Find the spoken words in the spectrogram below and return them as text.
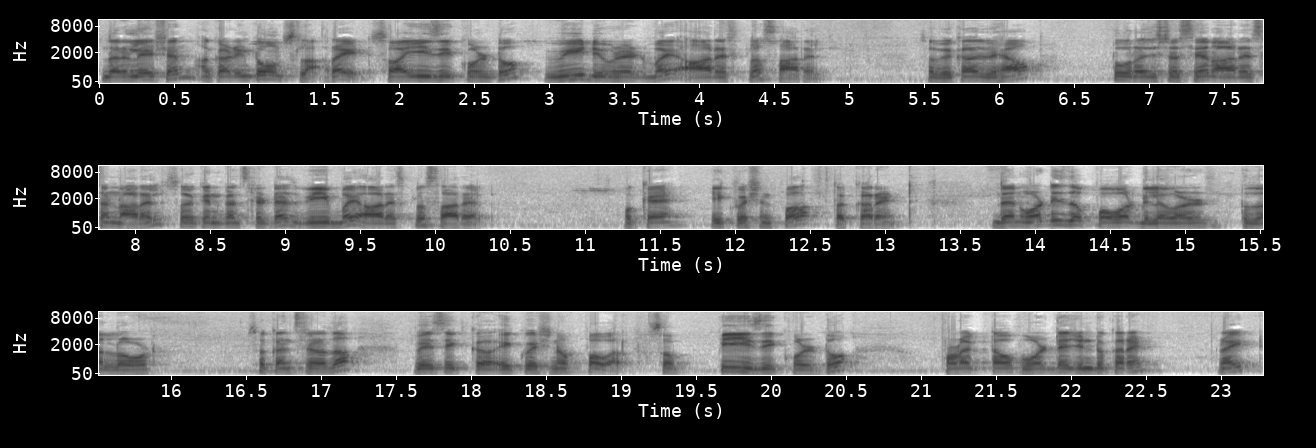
the relation according to Ohm's law, right? So I is equal to V divided by Rs plus RL. So because we have two resistors here, Rs and RL, so you can consider it as V by Rs plus RL. Okay, equation for the current. Then what is the power delivered to the load? So consider the basic uh, equation of power. So P is equal to product of voltage into current, right?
